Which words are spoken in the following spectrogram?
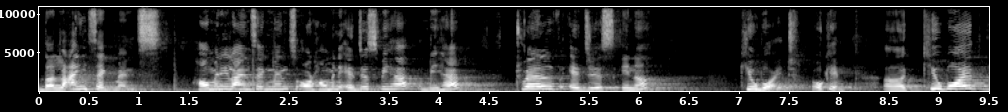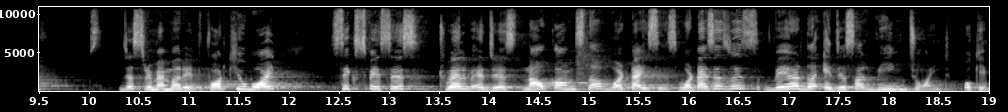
the line segments. How many line segments or how many edges we have? We have 12 edges in a cuboid. Okay. Uh, cuboid just remember it for cuboid 6 faces 12 edges. Now comes the vertices. Vertices is where the edges are being joined. Okay.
